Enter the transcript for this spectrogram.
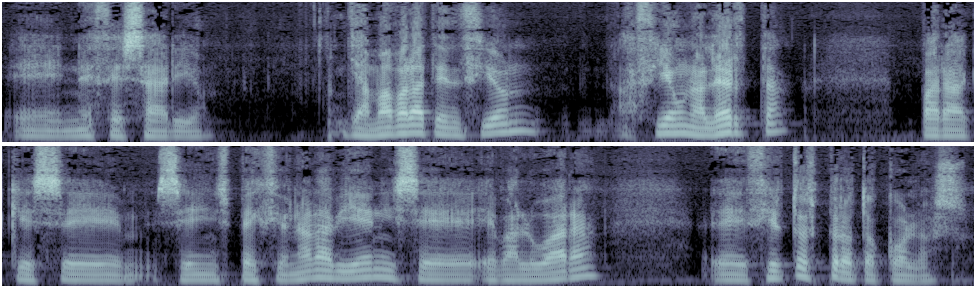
eh, necesario. Llamaba la atención, hacía una alerta para que se, se inspeccionara bien y se evaluara eh, ciertos protocolos,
